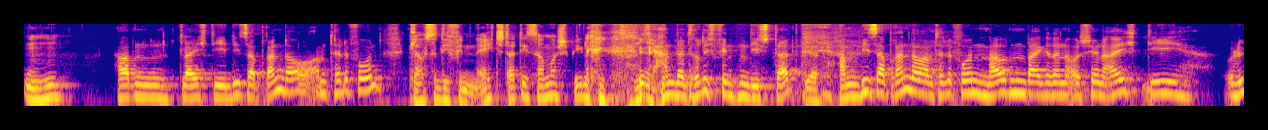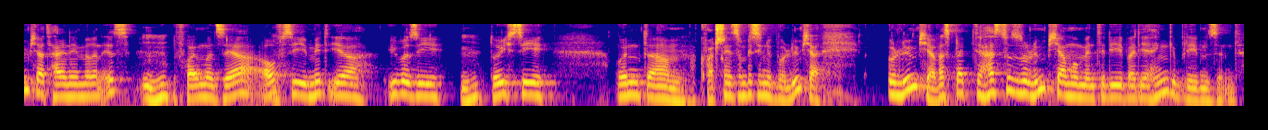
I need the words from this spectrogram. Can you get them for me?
Mhm. Haben gleich die Lisa Brandau am Telefon. Glaubst du, die finden echt statt, die Sommerspiele? Ja, natürlich finden die statt. Haben Lisa Brandau am Telefon, Mountainbikerin aus Schöneich, die Olympiateilnehmerin ist. Freuen wir uns sehr auf sie, mit ihr, über sie, durch sie. Und ähm, quatschen jetzt so ein bisschen über Olympia. Olympia, was bleibt dir? Hast du so Olympia-Momente, die bei dir hängen geblieben sind?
